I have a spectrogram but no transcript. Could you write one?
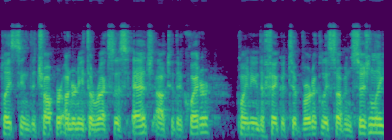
placing the chopper underneath the rhexis edge out to the equator, pointing the phaco tip vertically subincisionally,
